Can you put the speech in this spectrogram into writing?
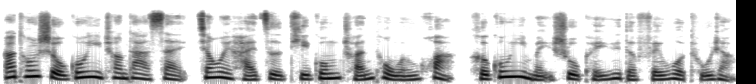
儿童手工艺创大赛将为孩子提供传统文化和工艺美术培育的肥沃土壤。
